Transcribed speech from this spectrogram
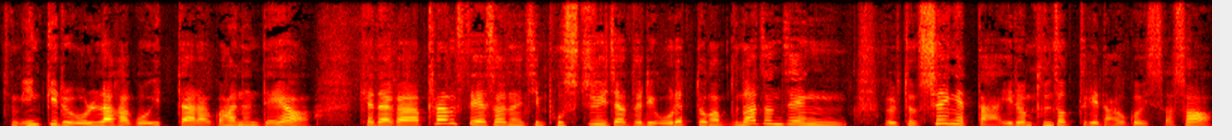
좀 인기를 올라가고 있다라고 하는데요. 게다가 프랑스에서는 지금 보수주의자들이 오랫동안 문화 전쟁을 좀 수행했다 이런 분석들이 나오고 있어서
